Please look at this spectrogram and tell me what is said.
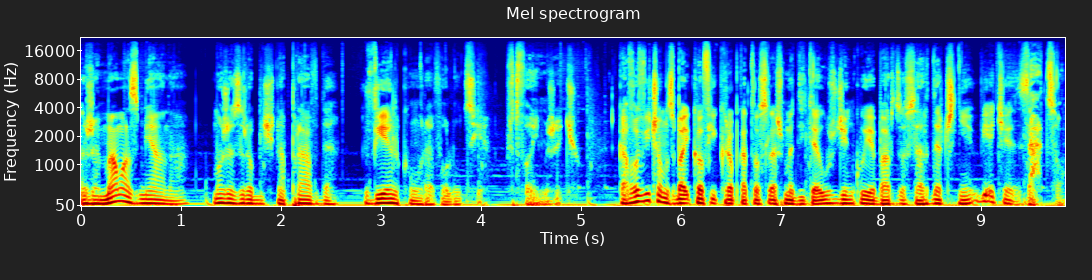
że mała zmiana może zrobić naprawdę wielką rewolucję w Twoim życiu. Kawowiczom z bajkofi.to/mediteusz dziękuję bardzo serdecznie. Wiecie za co.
